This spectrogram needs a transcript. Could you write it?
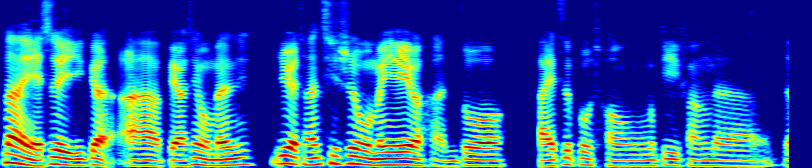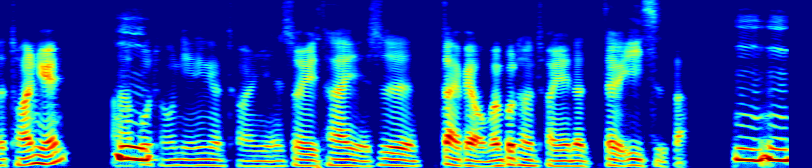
那也是一个啊、呃表现我们乐团其实我们也有很多来自不同地方的的团员啊、嗯不同年龄的团员，所以它也是代表我们不同团员的这个意思吧。嗯嗯，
